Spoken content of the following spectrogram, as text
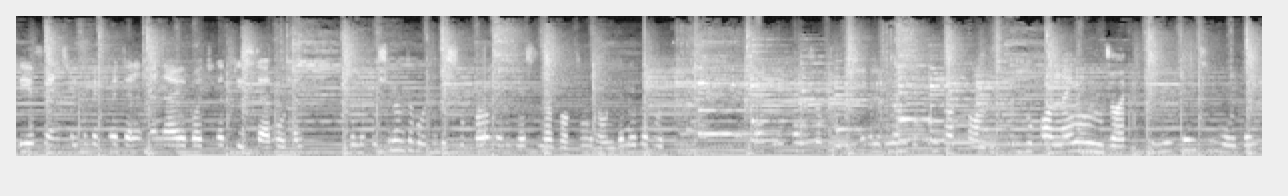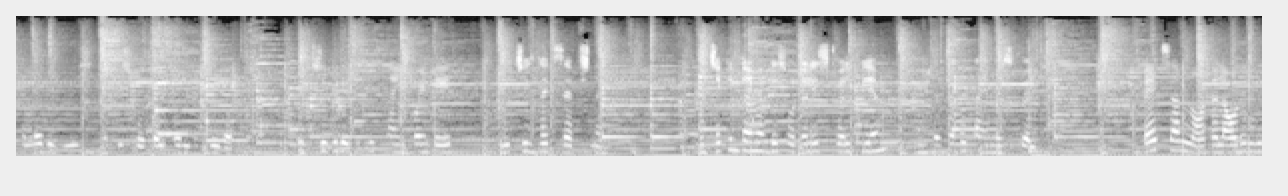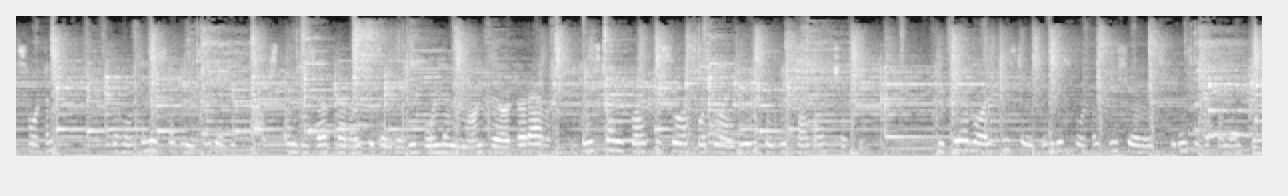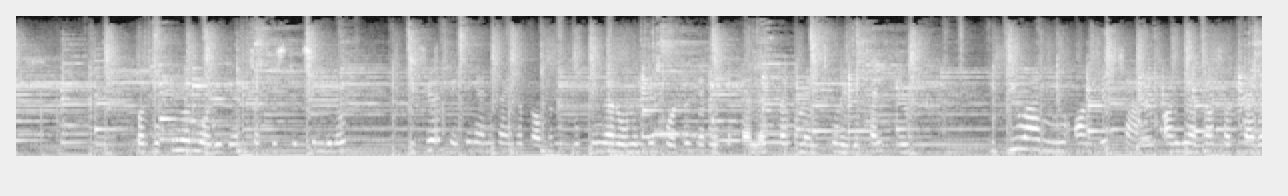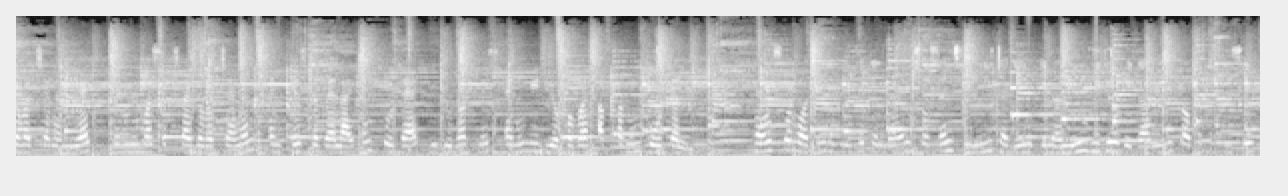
Dear friends, welcome back to my channel and now you're watching a 3-star hotel. The location of the hotel is superb and guests love walking around the neighborhood. There types of rooms available on booking.com. You can book online and enjoy. You can see more than 100 reviews of this hotel on booking.com. Its review rating is 9.8 which is exceptional. The check-in time of this hotel is 12 pm and check-out time is 12 Pets are not allowed in this hotel. The hotel accepts user debit cards and reserves the right to temporarily hold an amount prior to arrival. Guests are required to show a photo ID and credit card at check-in. If you have already stayed in this hotel, please share your experience in the comment box. For booking or more details, check description below. If you are facing any kind of problem booking a room in this hotel, then you can tell us by commenting. We will help you. If you are new on this channel or you have not subscribed our channel yet, then you must subscribe our channel and press the bell icon so that you do not miss any video of our upcoming portal. Thanks for watching the video till the end. So friends, we'll meet again in a new video with a new property. Be safe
